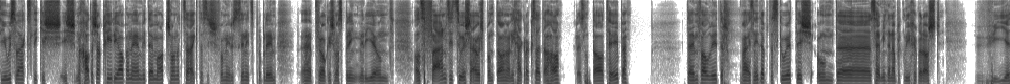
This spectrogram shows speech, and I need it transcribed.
die Auswechslung ist, ist, man kann den Shakiri abnehmen mit dem Match, den er zeigt, das ist von mir aus gesehen nicht das Problem. Äh, die Frage ist, was bringt mir rein? Und als Fernsehzuschauer spontan habe ich auch gerade gesagt, aha, Resultat heben. In dem Fall wieder. Ich weiß nicht, ob das gut ist. Und äh, es hat mich dann aber gleich überrascht, wie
